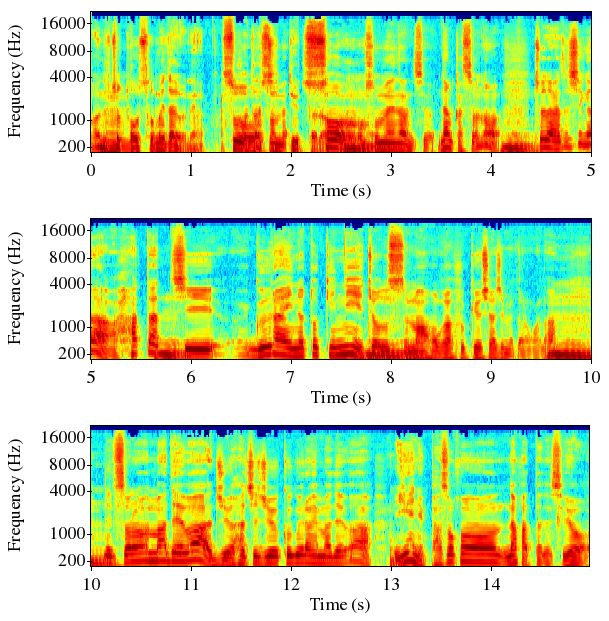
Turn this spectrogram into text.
あのちょっと遅めだよね。二十歳って言ったら。そう、うん。遅めなんですよ。なんかその、うん。ちょうど私が二十歳ぐらいの時にちょうどスマホが普及し始めたのかな、うん。でそのまでは1819ぐらいまでは家にパソコンなかったですよ、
